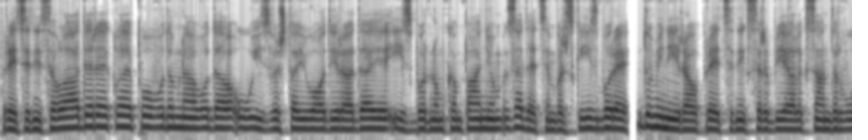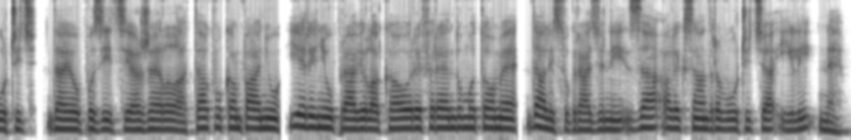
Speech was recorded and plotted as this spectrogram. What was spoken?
Predsjednica vlade rekla je povodom navoda u izveštaju Odira da je izbornom kampanjom za decembarske izbore dominirao predsjednik Srbije Aleksandar Vučić, da je opozicija želela takvu kampanju jer je nju pravila kao referendum o tome da li su građani za Aleksandra Vučića ili ne.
